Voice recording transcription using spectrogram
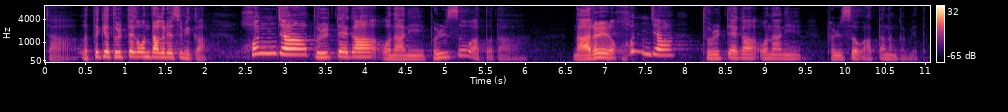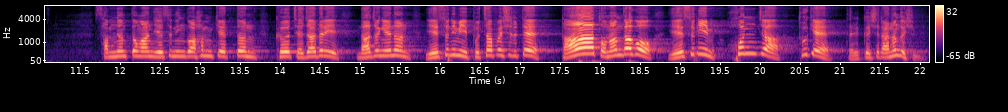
자 어떻게 둘 때가 온다 그랬습니까? 혼자 둘 때가 오나니 벌써 왔도다. 나를 혼자 둘 때가 오나니 벌써 왔다는 겁니다. 3년 동안 예수님과 함께 했던 그 제자들이 나중에는 예수님이 붙잡으실 때 다 도망가고 예수님 혼자 두게 될 것이라는 것입니다.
